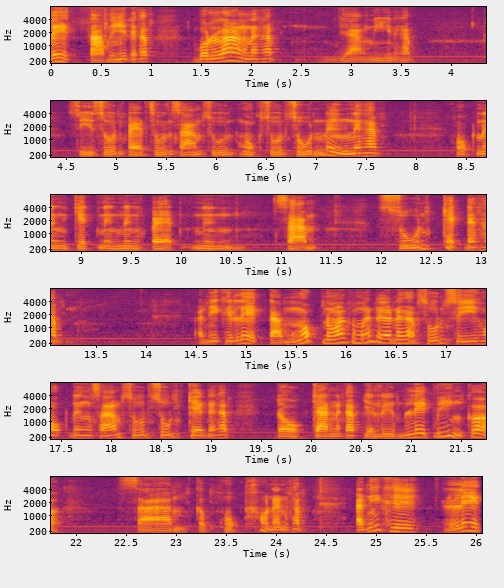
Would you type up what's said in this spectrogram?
เลขต่ำนี้นะครับ บนล่างนะครับ อย่างนี้นะครับ 40 80 30 60 01 นะครับ 61 71 18 13 07 นะครับ อันนี้คือเลขต่ำงบน้อยก็เหมือนเดิมนะครับ 04613007นะครับ ดอกจันนะครับ อย่าลืมเลขวิ่งก็ 3 กับ 6 เท่านั้นครับ อันนี้คือเลข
